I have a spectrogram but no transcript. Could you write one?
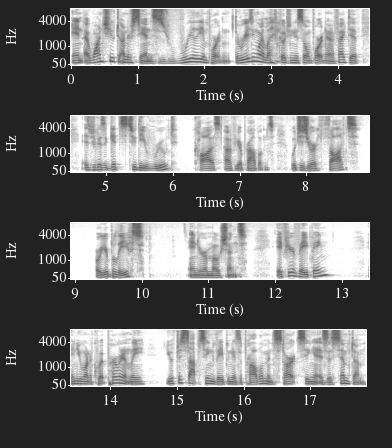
And I want you to understand this is really important. The reason why life coaching is so important and effective is because it gets to the root cause of your problems, which is your thoughts, or your beliefs and your emotions. If you're vaping and you want to quit permanently, you have to stop seeing vaping as a problem and start seeing it as a symptom.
